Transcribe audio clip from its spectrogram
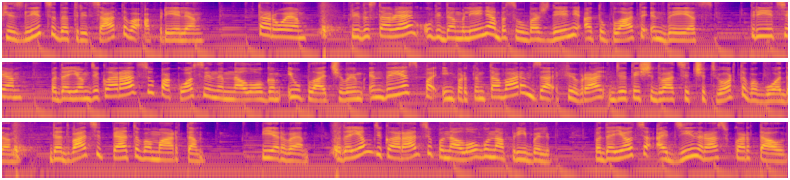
физлицы до 30 апреля. Второе. Предоставляем уведомление об освобождении от уплаты НДС. Третье. Подаем декларацию по косвенным налогам и уплачиваем НДС по импортным товарам за февраль 2024 года до 25 марта. Первое. Подаем декларацию по налогу на прибыль. Подается один раз в квартал.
